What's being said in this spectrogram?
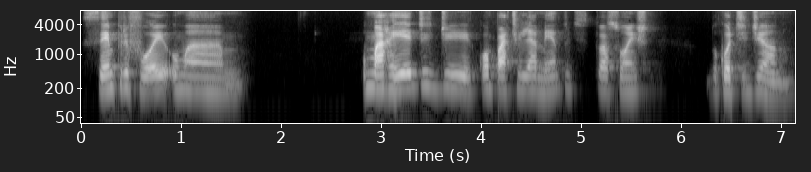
Sempre foi uma, uma rede de compartilhamento de situações do cotidiano.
